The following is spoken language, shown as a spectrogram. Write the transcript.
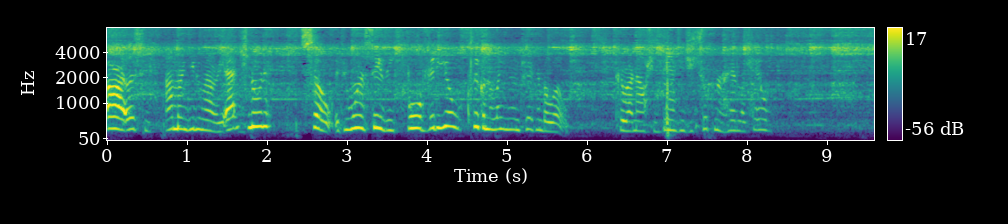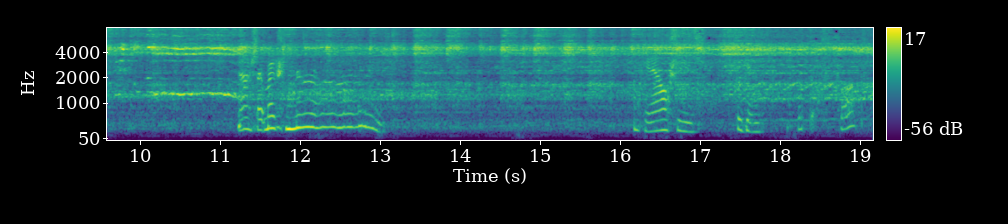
Alright, listen. I'm gonna give you my reaction on it. So, if you want to see the full video, click on the link in the description below. Okay, right now she's dancing. She's shaking her head like hell. Now she's like, makes no. Okay, now she's freaking. What the fuck?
